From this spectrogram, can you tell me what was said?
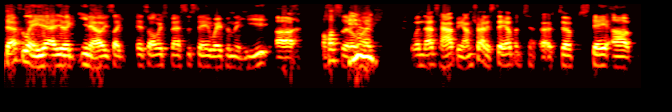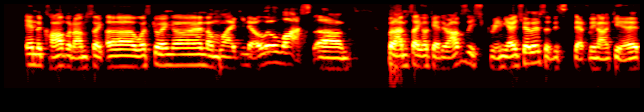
definitely, yeah. Like you know, it's like it's always best to stay away from the heat. Uh, also, like when that's happening, I'm trying to stay up at- uh, to stay up in the combat. I'm just like, uh, what's going on? I'm like, you know, a little lost. Um, but I'm just like, okay, they're obviously screaming at each other, so this is definitely not good.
